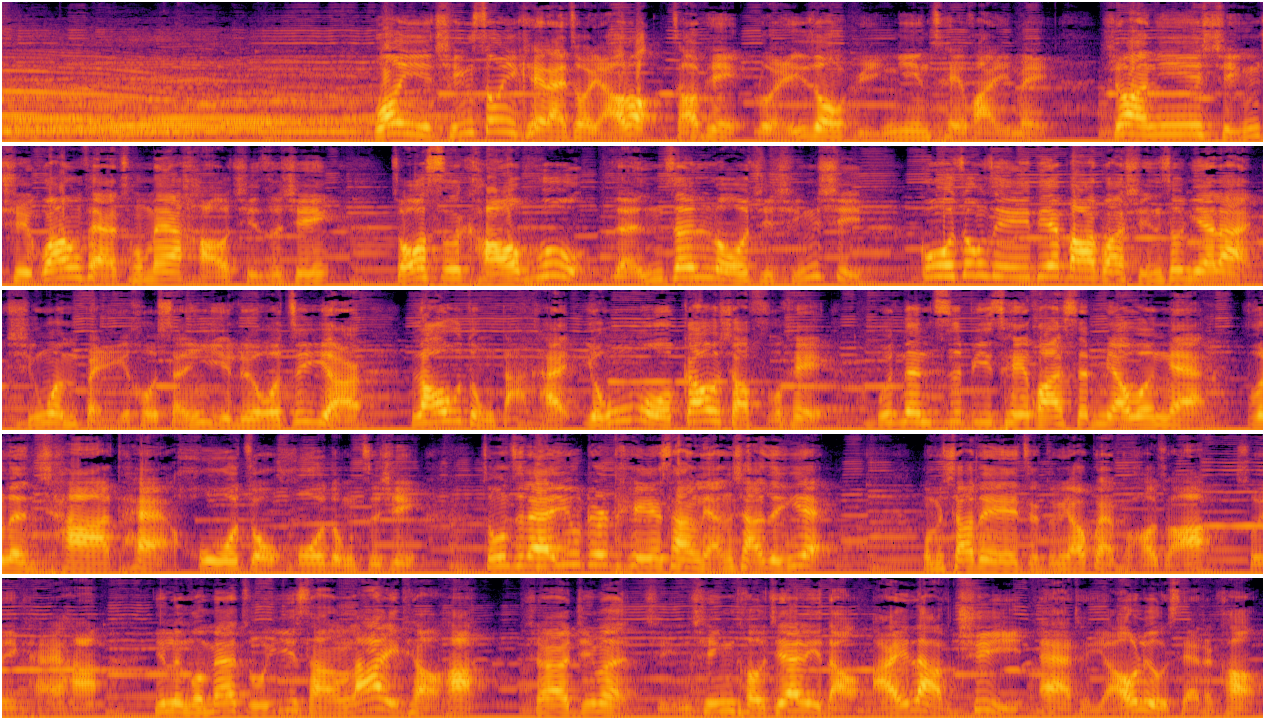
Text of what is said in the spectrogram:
网易轻松一刻来作妖了，招聘内容运营策划一枚。希望你兴趣广泛，充满好奇之心，做事靠谱、认真、逻辑清晰，各种热点八卦信手拈来，新闻背后深意略知一二，脑洞大开，幽默搞笑腹黑，文能执笔策划神妙文案，武能洽谈合作活动执行。总之呢，有点特长，亮瞎人眼。我们晓得这种妖怪不好抓，所以看一下你能够满足以上哪一条哈？小妖精们，敬请投简历到 i love 曲艺 at 幺六三 .com。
